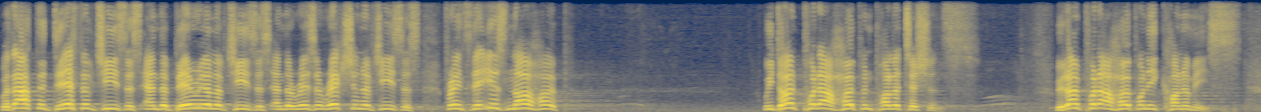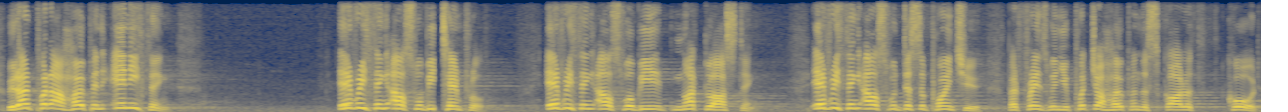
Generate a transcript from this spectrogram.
Without the death of Jesus and the burial of Jesus and the resurrection of Jesus, friends, there is no hope. We don't put our hope in politicians. We don't put our hope on economies. We don't put our hope in anything. Everything else will be temporal. Everything else will be not lasting. Everything else would disappoint you. But, friends, when you put your hope in the scarlet cord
